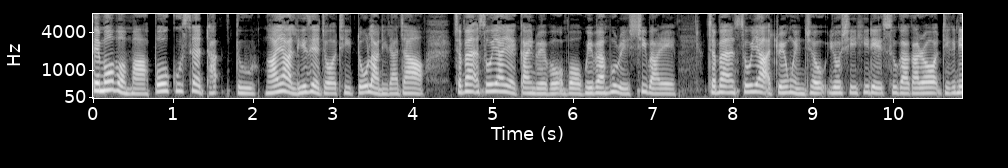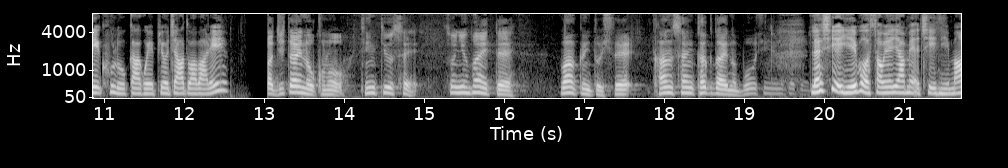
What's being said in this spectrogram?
သင်္ဘောပေါ်မှာပိုးကူးစက်သူ940ကျော်အထိတိုးလာနေတာကြောင့်ဂျပန်အစိုးရရဲ့ကင်တွယ်ပုံအပေါ်ဝေဖန်မှုတွေရှိပါတယ်။ဂျပန်အစိုးရအတွင်းဝင်ချုပ် Yoshihide Suga ကတော့ဒီကနေ့ခုလိုကာကွယ်ပြောကြားသွားပါတယ်။事態のこの緊急性それに踏まえて 我が国として感染拡大の防止に向けてလက်ရှိအရေးပေါ်ဆောင်ရွက်ရမယ့်အခြေအနေမှာ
